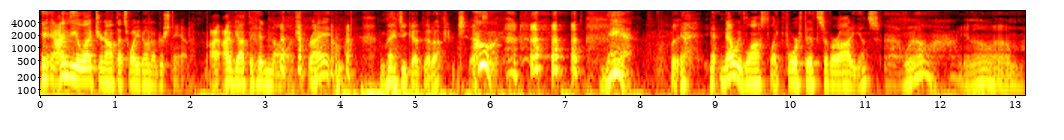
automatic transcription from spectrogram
And I'm the elect. You're not. That's why you don't understand. I, I've got the hidden knowledge, right? I'm glad you got that off your chest. Man, But Now we've lost like four fifths of our audience. well, you know, um,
